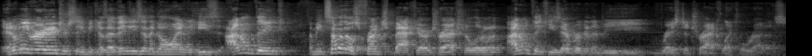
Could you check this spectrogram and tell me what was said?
It'll be very interesting because I think he's going to go in. and He's. I don't think. I mean, some of those French backyard tracks are a little. I don't think he's ever going to be raced a track like Loretta's.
